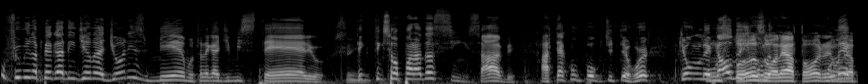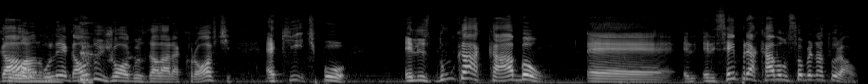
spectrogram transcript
Um filme na pegada Indiana Jones mesmo, tá ligado? De mistério. Sim. Tem, tem que ser uma parada assim, sabe? Até com um pouco de terror. Porque o legal Uns do puzzle jogo. aleatório, né? O Vai legal, pular no- o legal dos jogos da Lara Croft é que, tipo, eles nunca acabam. é, ele- eles sempre acabam sobrenatural.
